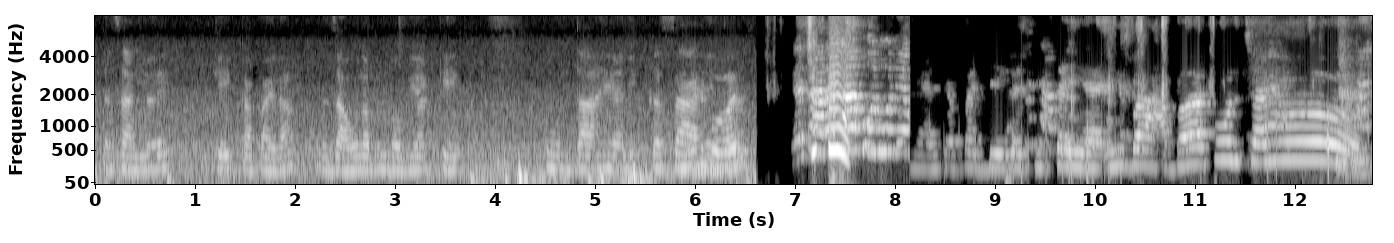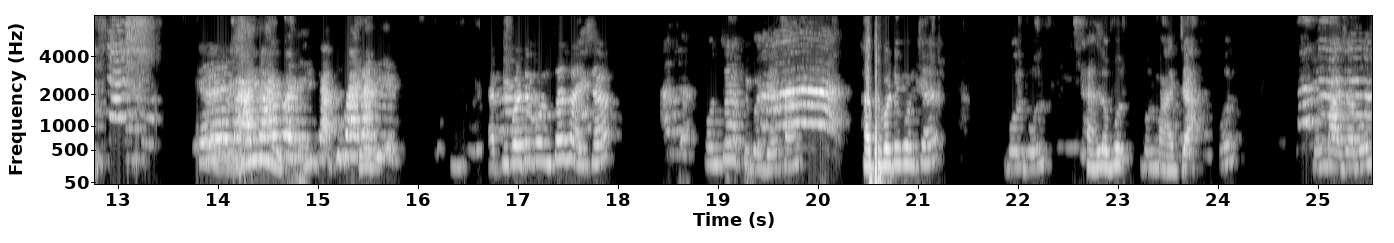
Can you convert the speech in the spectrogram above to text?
आता चाललो आहे केक कापायला. तर जाऊन आपण बघूया केक कोणता आहे आणि कसा आहे तो. यांच्या बर्थडे गची तयारी बाबा कोण हॅपी बर्थडे कोणता आहे साईशा कोणता हॅपी बर्थडे आहे सांग. हॅपी बर्थडे कोणता आहे? बोल बोल. हॅलो बोल. बोल माझा बोल. बोल माझा बोल.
